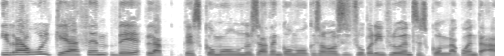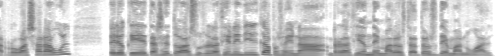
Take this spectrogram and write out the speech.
y Raúl que hacen de la que es como unos se hacen como que somos super influencers con la cuenta arroba pero que detrás de toda su relación idílica pues hay una relación de malos tratos de manual.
